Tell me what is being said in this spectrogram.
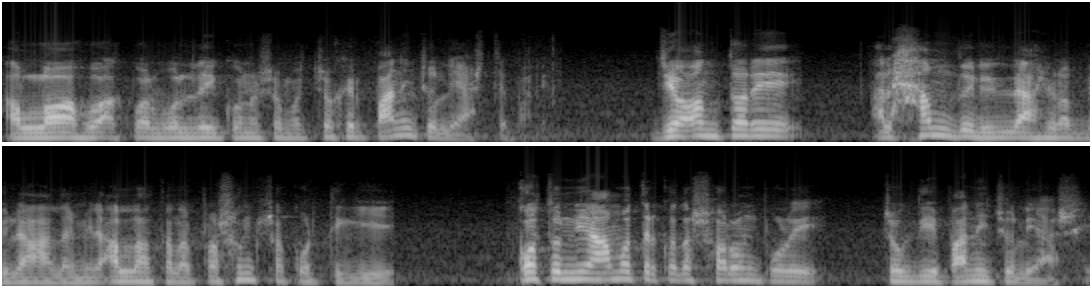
আল্লাহ আকবর বললেই কোনো সময় চোখের পানি চলে আসতে পারে। যে অন্তরে আলহামদুলিল্লাহ রবিল্লা আলমিন আল্লাহ তালা প্রশংসা করতে গিয়ে কত নিয়ে নিয়ামতের কথা স্মরণ পড়ে চোখ দিয়ে পানি চলে আসে,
